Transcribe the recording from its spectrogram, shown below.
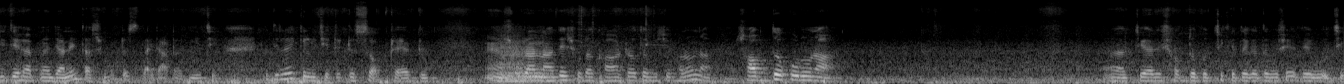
দিতে হয়, আপনারা জানেন, তার সঙ্গে একটা স্লাইড আটা দিয়েছি। দিলে কি লুচিটা একটু সফট হয় একটু। হ্যাঁ সোডা না দিয়ে সোডা খাওয়াটাও তো বেশি ভালো না। শব্দ করো না। চেয়ারে শব্দ করছে, খেতে খেতে বসে দিয়ে বলছি।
